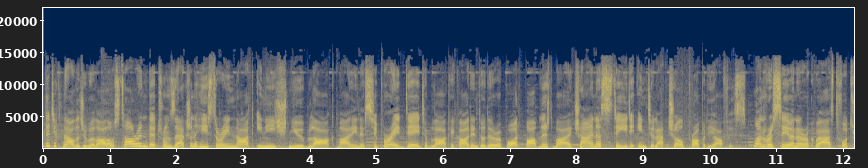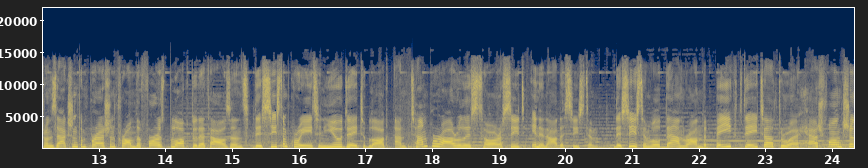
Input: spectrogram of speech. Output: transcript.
The technology will allow storing the transaction history not in each new block, but in a separate data block according to the report published by China's State Intellectual Property Office. When receiving a request for transaction compression from the first block to the thousands, the system creates a new data block and temporarily stores it in another system. The system will then run the peaked data through a hash function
